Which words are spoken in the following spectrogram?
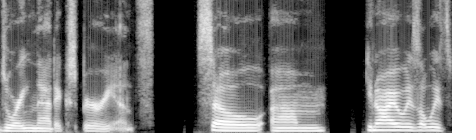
during that experience. So, um, you know, I was always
